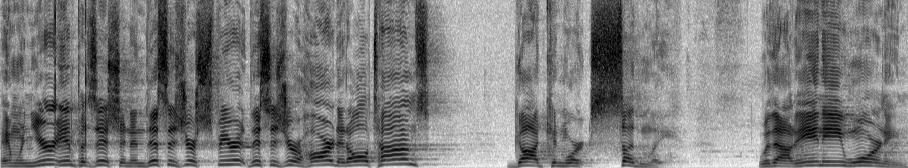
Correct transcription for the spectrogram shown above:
And when you're in position and this is your spirit, this is your heart at all times, God can work suddenly without any warning.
